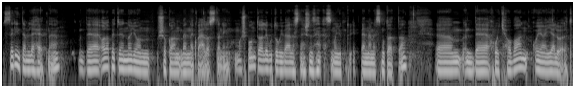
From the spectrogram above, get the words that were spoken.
Szerintem lehetne, de alapvetően nagyon sokan mennek választani. Most pont a legutóbbi választás, ez, ez mondjuk éppen nem ezt mutatta, de hogyha van olyan jelölt,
